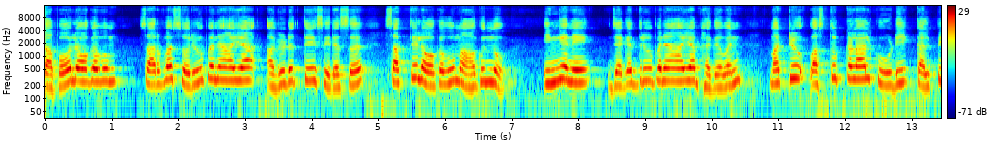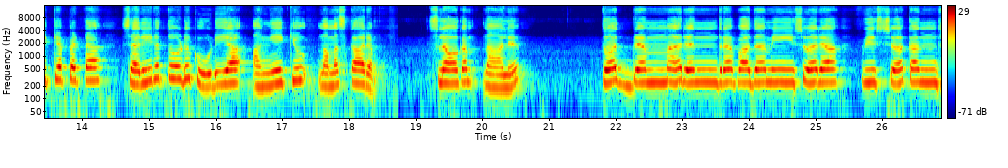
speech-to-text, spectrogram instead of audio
തപോലോകവും സർവസ്വരൂപനായ അവിടുത്തെ ശിരസ് സത്യലോകവുമാകുന്നു. ഇങ്ങനെ ജഗദ്രൂപനായ ഭഗവൻ മറ്റു വസ്തുക്കളാൽ കൂടി കൽപ്പിക്കപ്പെട്ട ശരീരത്തോടു കൂടിയ അങ്ങേക്കു നമസ്കാരം ശ്ലോകം നാല് त्वद्ब्रह्मरेन्द्रपदमीश्वर विश्वकन्ध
